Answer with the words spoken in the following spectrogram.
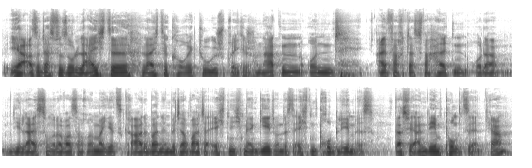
ja, also dass wir so leichte, leichte Korrekturgespräche schon hatten und einfach das Verhalten oder die Leistung oder was auch immer jetzt gerade bei dem Mitarbeiter echt nicht mehr geht und es echt ein Problem ist, dass wir an dem Punkt sind, ja.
